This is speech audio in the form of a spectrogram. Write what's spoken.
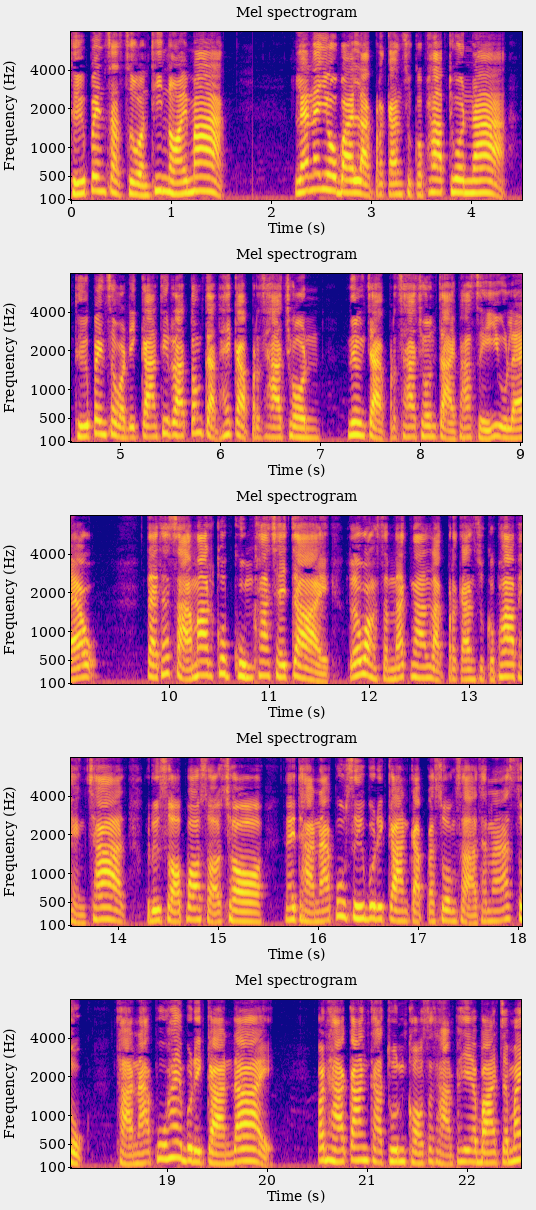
ถือเป็นสัดส่วนที่น้อยมากและนโยบายหลักประกันสุขภาพทั่วหน้า ถือเป็นสวัสดิการที่รัฐต้องจัดให้กับประชาชน เนื่องจากประชาชนจ่ายภาษีอยู่แล้ว แต่ถ้าสามารถควบคุมค่าใช้จ่าย ระหว่างสำนักงานหลักประกันสุขภาพแห่งชาติ หรือสอปสชในฐานะผู้ซื้อบริการกับกระทรวงสาธารณสุข ฐานะผู้ให้บริการได้ ปัญหาการขาดทุนของสถานพยาบาลจะไม่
